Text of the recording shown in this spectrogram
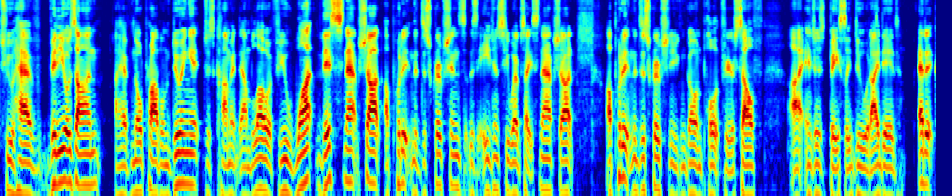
to have videos on, I have no problem doing it. Just comment down below. If you want this snapshot, I'll put it in the descriptions, this agency website snapshot. I'll put it in the description. You can go and pull it for yourself uh, and just basically do what I did. Edit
